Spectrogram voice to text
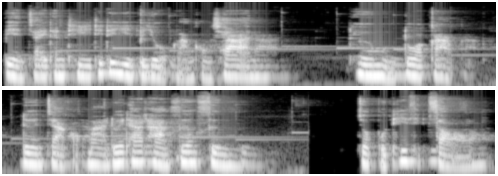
เปลี่ยนใจทันทีที่ได้ยินประโยคหลังของชาญ เธอหมุนตัวกลับ เดินจากออกมาด้วยท่าทางเสื่องซึม จบบทที่ 12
